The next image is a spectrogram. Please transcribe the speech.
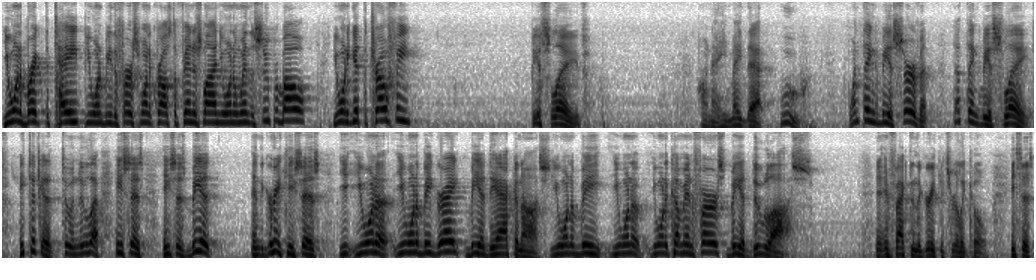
you want to break the tape, you want to be the first one across the finish line, you want to win the Super Bowl, you want to get the trophy, be a slave. Oh, no, he made that. Ooh. One thing to be a servant, another thing to be a slave. He took it to a new level. He says, he says, be a, in the Greek, he says, you, want to you wanna be great? Be a diakonos. You want to be, you want to you want to come in first? Be a doulos. In fact, in the Greek, it's really cool. He says,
